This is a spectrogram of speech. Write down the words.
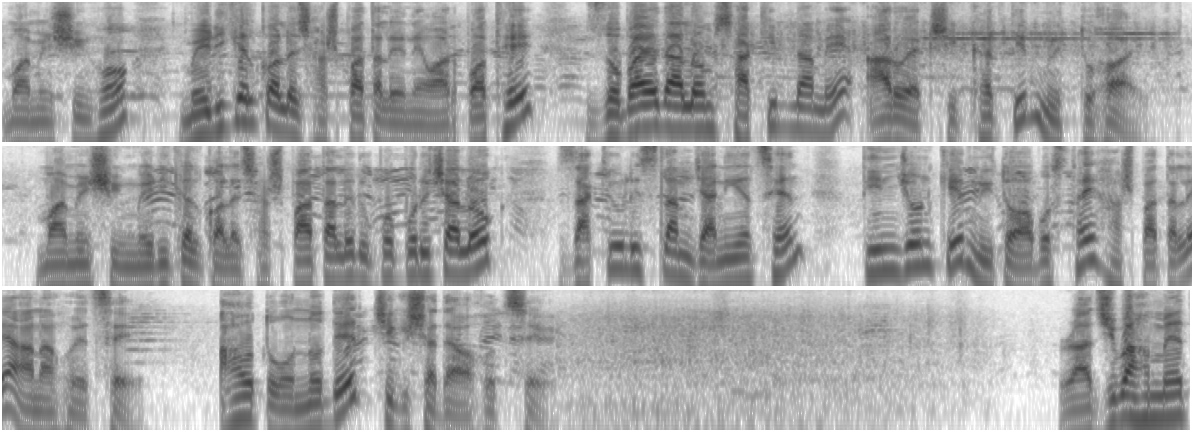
ময়মনসিংহ মেডিকেল কলেজ হাসপাতালে নেওয়ার পথে জোবায়েদ আলম সাকিব নামে আরও এক শিক্ষার্থীর মৃত্যু হয়। ময়মনসিংহ মেডিকেল কলেজ হাসপাতালের উপপরিচালক জাকিউল ইসলাম জানিয়েছেন, তিনজনকে মৃত অবস্থায় হাসপাতালে আনা হয়েছে। আহত অন্যদের চিকিৎসা দেওয়া হচ্ছে। Rajib Ahmed,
